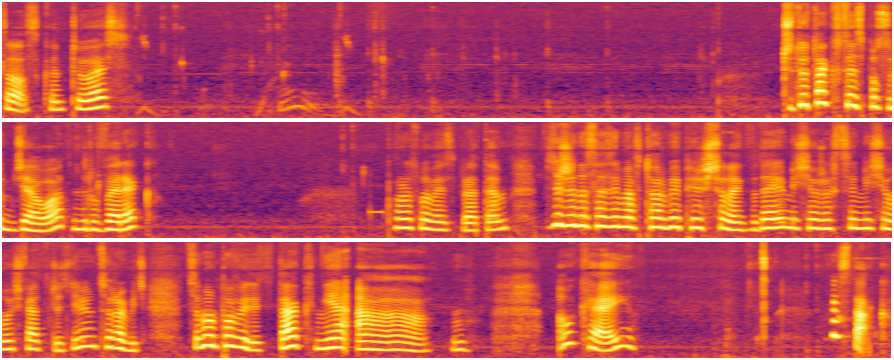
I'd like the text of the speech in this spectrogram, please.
Co, skończyłeś? Czy to tak w ten sposób działa, ten rowerek? Porozmawiaj z bratem. Widzę, że Anastazja ma w torbie pierścionek. Wydaje mi się, że chce mi się oświadczyć. Nie wiem, co robić. Co mam powiedzieć? Tak? Nie? A. Okej. Więc tak.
